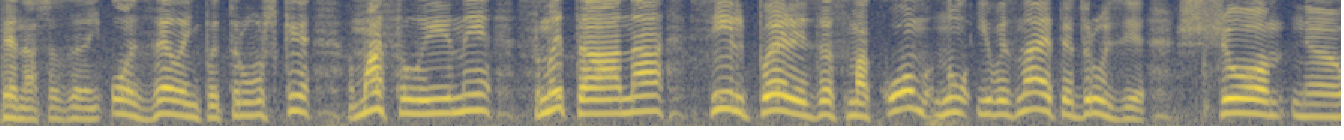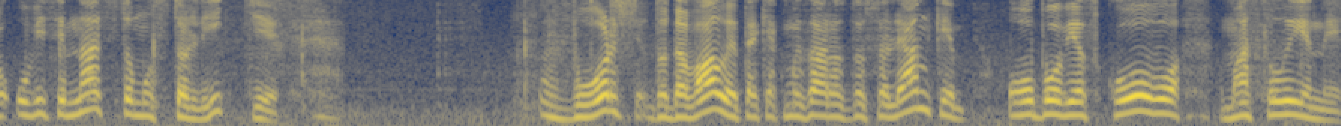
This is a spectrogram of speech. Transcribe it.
Де наша зелень? Ось зелень петрушки, маслини, сметана, сіль, перець за смаком. Ну і ви знаєте, друзі, що е, у 18 столітті в борщ додавали, так як ми зараз до солянки, обов'язково маслини.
